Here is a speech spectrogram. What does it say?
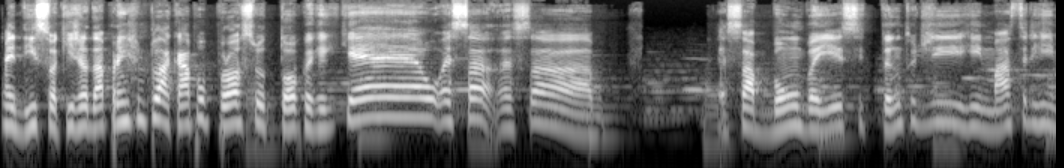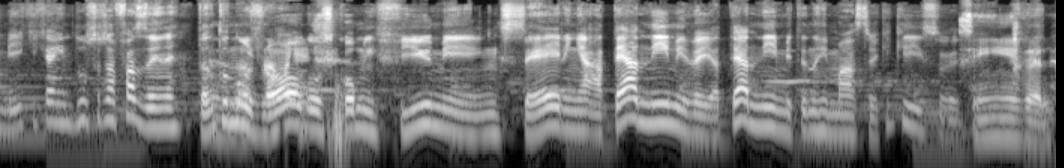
É disso aqui já dá pra gente emplacar pro próximo tópico aqui, que é essa, essa, essa bomba aí, esse tanto de remaster e remake que a indústria tá fazendo, né? Tanto nos Exatamente. jogos, como em filme, em série, em- até anime, velho. Até anime tendo remaster. Que que é isso, velho? Sim, velho.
